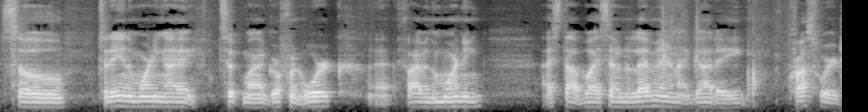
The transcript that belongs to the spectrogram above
So today in the morning, I took my girlfriend to work at five in the morning. I stopped by 7-Eleven and I got a crossword.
